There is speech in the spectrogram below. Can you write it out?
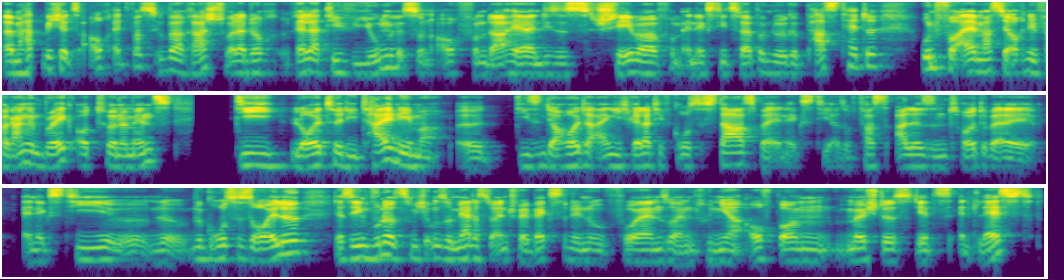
Ähm, hat mich jetzt auch etwas überrascht, weil er doch relativ jung ist und auch von daher in dieses Schema vom NXT 2.0 gepasst hätte. Und vor allem hast du ja auch in den vergangenen Breakout Tournaments die Leute, die Teilnehmer, äh, die sind ja heute eigentlich relativ große Stars bei NXT. Also fast alle sind heute bei NXT äh, eine, eine große Säule. Deswegen wundert es mich umso mehr, dass du einen Trey Baxter, den du vorher in so einem Turnier aufbauen möchtest, jetzt entlässt.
